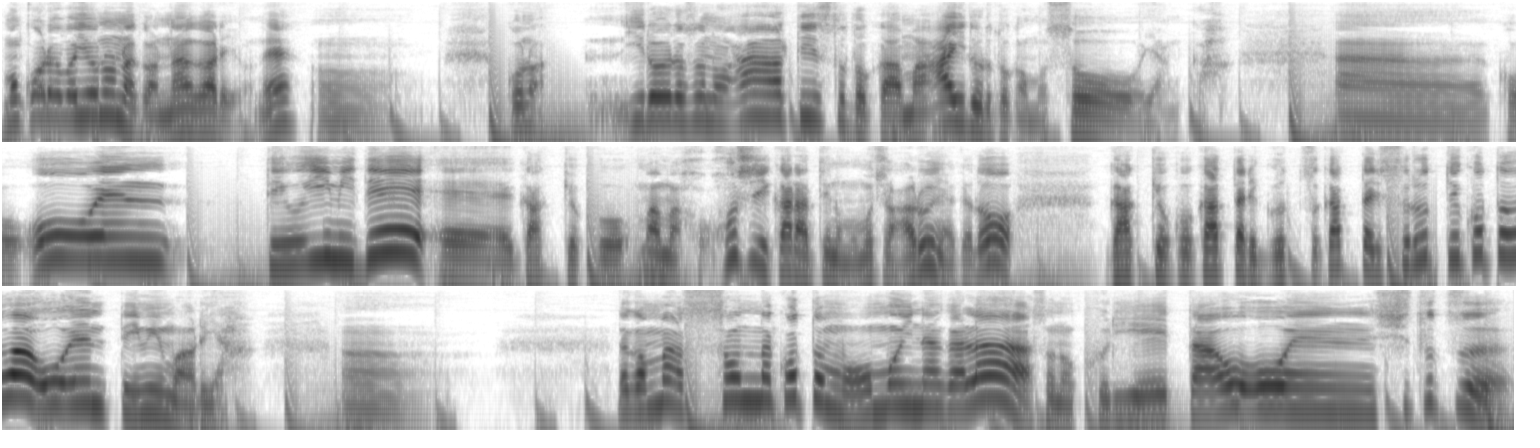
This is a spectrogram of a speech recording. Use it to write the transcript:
もうこれは世の中の流れよね、うん、このいろいろそのアーティストとか、まあ、アイドルとかもそうやんかあこう応援っていう意味で、えー、楽曲を、まあまあ欲しいからっていうのももちろんあるんやけど、楽曲買ったりグッズ買ったりするっていうことは応援って意味もあるやん。うん。だからまあそんなことも思いながら、そのクリエイターを応援しつつ、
